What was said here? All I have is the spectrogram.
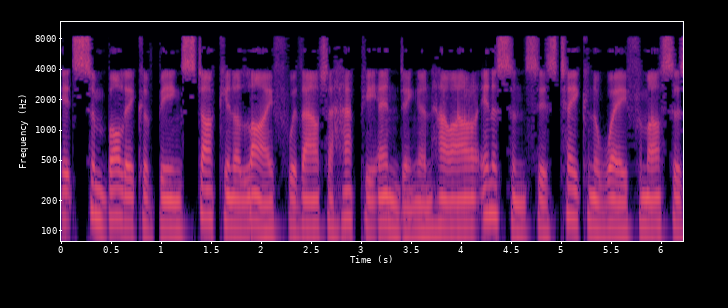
It's symbolic of being stuck in a life without a happy ending and how our innocence is taken away from us as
